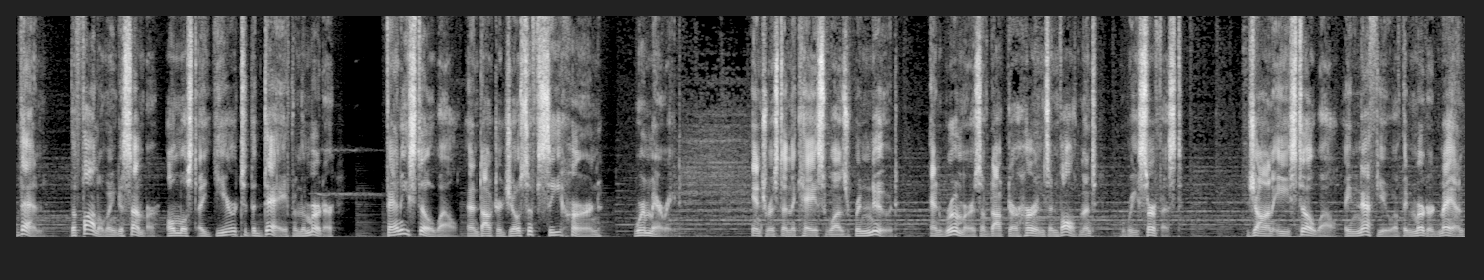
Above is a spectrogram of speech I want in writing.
Then, the following December, almost a year to the day from the murder, Fanny Stillwell and Dr. Joseph C. Hearn were married. Interest in the case was renewed, and rumors of Dr. Hearn's involvement resurfaced. John E. Stillwell, a nephew of the murdered man,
